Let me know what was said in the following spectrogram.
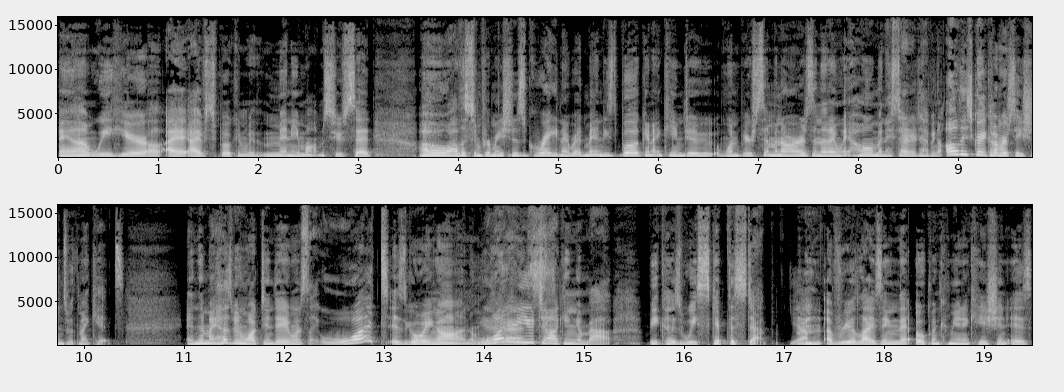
And we hear, I, I've spoken with many moms who said, Oh, all this information is great. And I read Mandy's book and I came to one of your seminars and then I went home and I started having all these great conversations with my kids. And then my husband walked in today and was like, What is going on? Yes. What are you talking about? Because we skipped the step yeah. of realizing that open communication is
